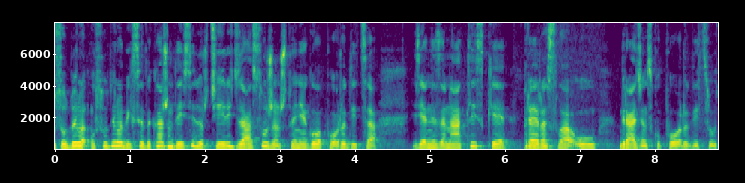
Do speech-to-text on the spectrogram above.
Usudila, usudila bih se da kažem da Isidor Ćirić zaslužan što je njegova porodica iz jedne zanatlijske prerasla u građansku porodicu,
